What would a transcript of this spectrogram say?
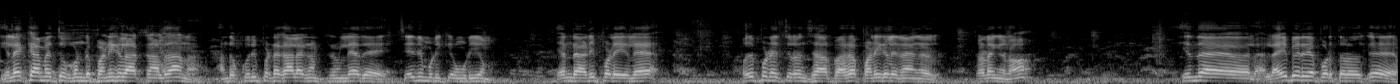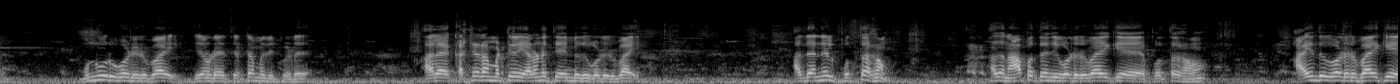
இலக்கு அமைத்து கொண்டு பணிகள் ஆற்றினால்தான் அந்த குறிப்பிட்ட காலகட்டங்களில் அதை செய்து முடிக்க முடியும் என்ற அடிப்படையில் பொதுப்பணித்துறையின் சார்பாக பணிகளை நாங்கள் தொடங்கினோம். இந்த லைப்ரரியை பொறுத்தளவுக்கு முந்நூறு கோடி ரூபாய் இதனுடைய திட்ட மதிப்பீடு அதில் கட்டிடம் மட்டும் இரநூத்தி ஐம்பது கோடி ரூபாய். அதனில் புத்தகம். அது நாற்பத்தஞ்சு கோடி ரூபாய்க்கு புத்தகம். ஐந்து கோடி ரூபாய்க்கு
